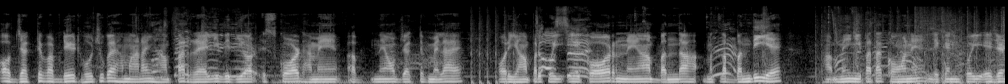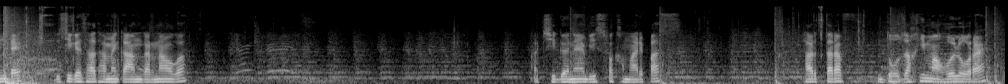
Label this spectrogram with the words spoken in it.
Objective update हो चुका है हमारा यहाँ पर रैली विद योर स्क्वाड हमें अब नया ऑब्जेक्टिव मिला है और यहाँ पर कोई एक और नया बंदा मतलब बंदी है। हमें नहीं पता कौन है लेकिन कोई एजेंट है। इसी के साथ हमें काम करना होगा। अच्छी गन है अभी इस वक्त हमारे पास। हर तरफ़ दो माहौल हो रहा है।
